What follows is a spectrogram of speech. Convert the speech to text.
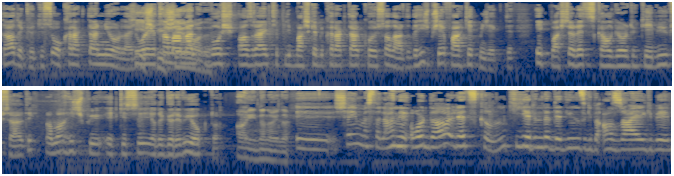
Daha da kötüsü o karakter niye oradaydı? Hiçbir Oraya işe tamamen yaramadı. boş Azrail tipli başka bir karakter koysalardı da hiçbir şey fark etmeyecekti. İlk başta Red Skull gördük diye bir yükseldik ama hiçbir etkisi ya da görevi yoktu. Aynen öyle. Ee, şey mesela hani orada Red Skull'ın ki yerinde dediğiniz gibi Azrail gibi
